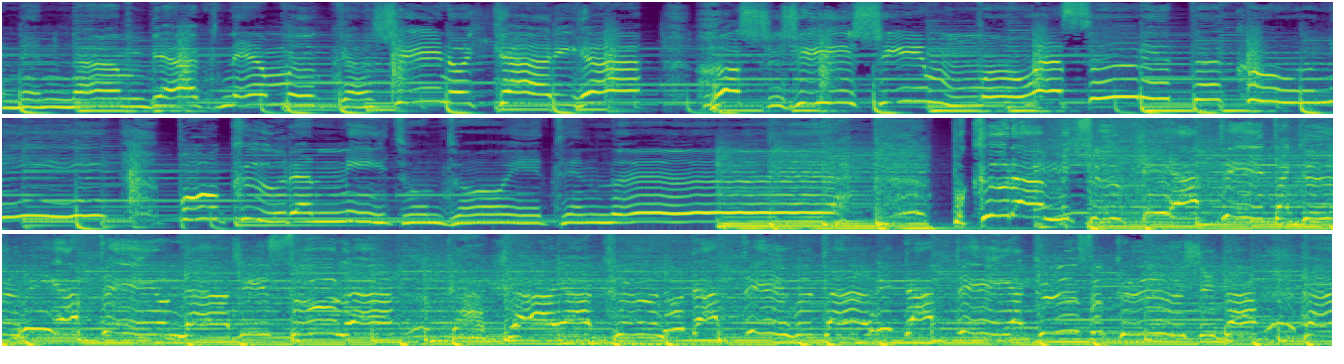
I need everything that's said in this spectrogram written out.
年何百年昔の光が星自身も忘れた頃に僕らに届いてる。僕ら見つけ合ってたぐり合って同じ空輝くのだって二人だって約束した。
